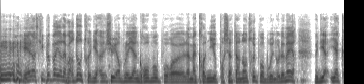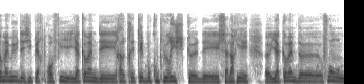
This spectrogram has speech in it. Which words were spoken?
Et alors, est-ce qu'il ne peut pas y en avoir d'autres Je vais employer un gros mot pour euh, la Macronie ou pour certains d'entre eux, pour Bruno Le Maire. Je dire, il y a quand même eu des hyper-profits, il y a quand même des retraités beaucoup plus riches que des salariés. Euh, il y a quand même, au fond,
